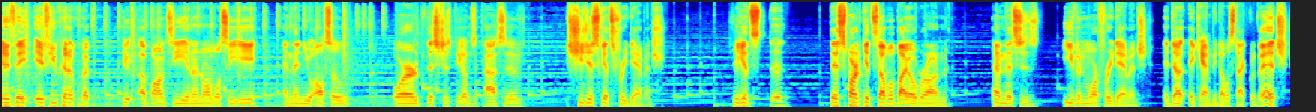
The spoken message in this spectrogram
If they if you can equip a Bonsi in a normal CE and then you also or this just becomes a passive, she just gets free damage. She gets uh, this part gets doubled by Oberon, and this is even more free damage. It does it can't be double stacked with itch,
